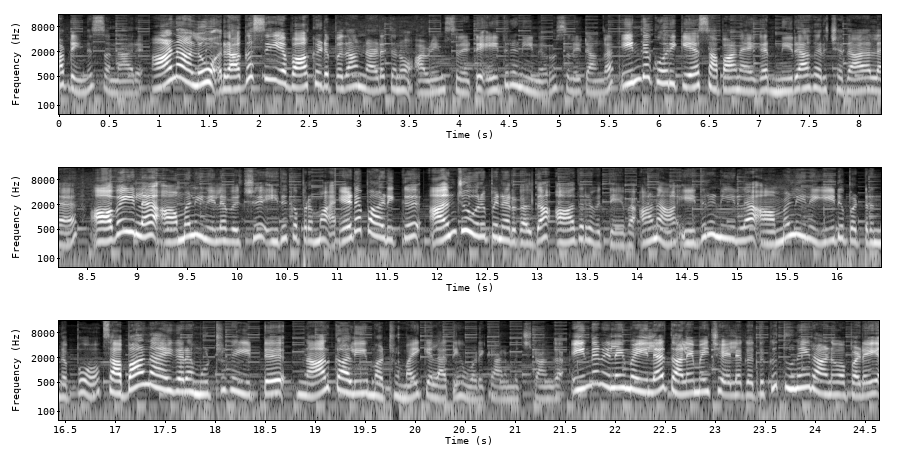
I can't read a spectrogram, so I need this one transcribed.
அப்படின்னு சொன்னாரு. ஆனாலும் ரகசிய வாக்கெடுப்பு தான் நடத்தணும் அப்படின்னு சொல்லிட்டு எதிரணியினரும் சொல்லிட்டாங்க. இந்த கோரிக்கையை சபாநாயகர் நிராகரிச்சதால அவையில அமளி நிலவுச்சு. இதுக்கப்புறமா எடப்பாடிக்கு அஞ்சு உறுப்பினர்கள் தான் ஆதரவு தேவை. ஆனா எதிரணியில அமளியில ஈடுபட்டிருந்தப்போ சபாநாயகரை முற்றுகையிட்டு நாற்காலி மற்றும் மைக் எல்லாத்தையும் உடைக்க ஆரம்பிச்சிட்டாங்க. இந்த நிலைமையில தலைமைச் செயலகத்துக்கு துணை ராணுவ படை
